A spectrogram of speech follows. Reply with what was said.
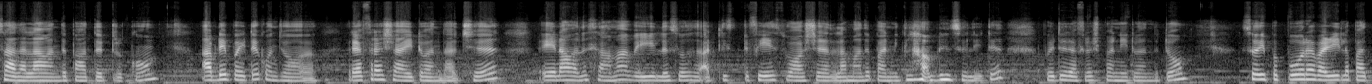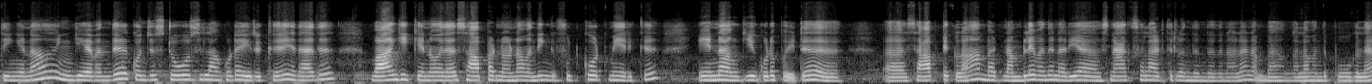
ஸோ அதெல்லாம் வந்து பார்த்துட்ருக்கோம். அப்படியே போயிட்டு கொஞ்சம் ரெஃப்ரெஷ் ஆகிட்டு வந்தாச்சு. ஏன்னா வந்து செம வெயில். ஸோ அட்லீஸ்ட் ஃபேஸ் வாஷ் அதெல்லாம் வந்து பண்ணிக்கலாம் அப்படின்னு சொல்லிட்டு போயிட்டு ரெஃப்ரெஷ் பண்ணிட்டு வந்துட்டோம். ஸோ இப்போ போகிற வழியில் பார்த்தீங்கன்னா இங்கே வந்து கொஞ்சம் ஸ்டோர்ஸ்லாம் கூட இருக்குது ஏதாவது வாங்கிக்கணும் ஏதாவது சாப்பிட்ணுன்னா வந்து இங்கே ஃபுட் கோர்ட்டுமே இருக்குது ஏன்னா அங்கேயும் கூட போயிட்டு சாப்பிட்டுக்கலாம். பட் நம்மளே வந்து நிறைய ஸ்நாக்ஸ் எல்லாம் எடுத்துகிட்டு வந்திருந்ததுனால நம்ம அங்கெல்லாம் வந்து போகலை.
